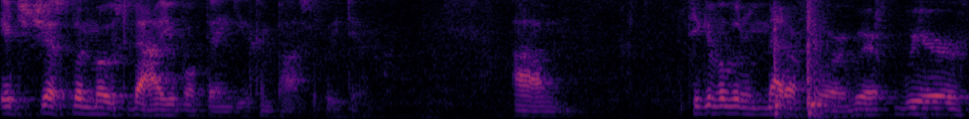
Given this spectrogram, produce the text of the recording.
it's just the most valuable thing you can possibly do. Um, to give a little metaphor, we're, we're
